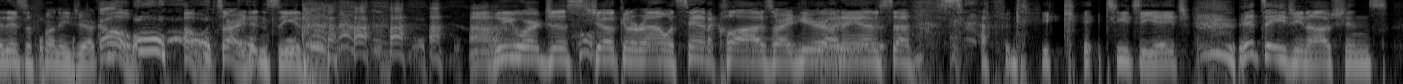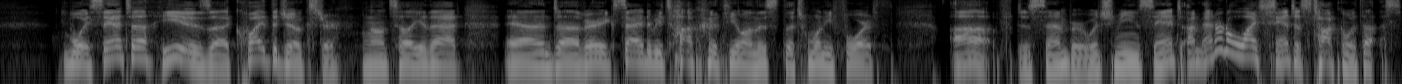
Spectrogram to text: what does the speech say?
it is a funny joke. Oh, oh, sorry, didn't see you there. we were just joking around with Santa Claus right here on AM 770 KTTH. It's aging options. Boy, Santa, he is uh, quite the jokester. I'll tell you that. And uh, very excited to be talking with you on this, the 24th of December, which means Santa. I, mean, I don't know why Santa's talking with us.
